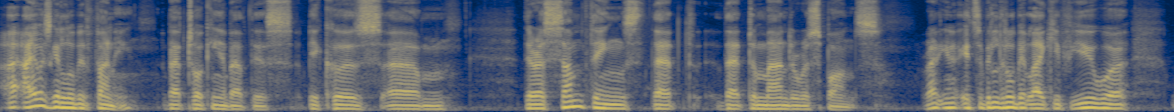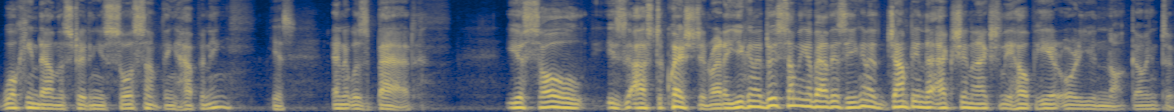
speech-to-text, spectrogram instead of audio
I, I always get a little bit funny about talking about this because um, there are some things that that demand a response, right? You know, it's a bit, little bit like if you were walking down the street and you saw something happening Yes. and it was bad. Your soul is asked a question, right? Are you going to do something about this? Are you going to jump into action and actually help here, or are you not going to?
